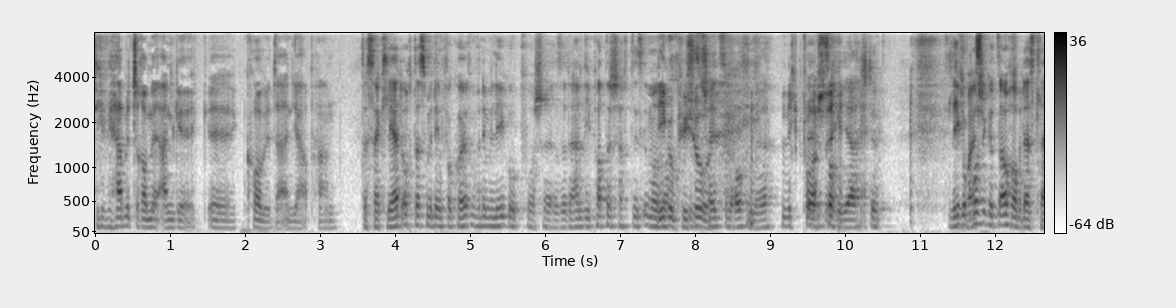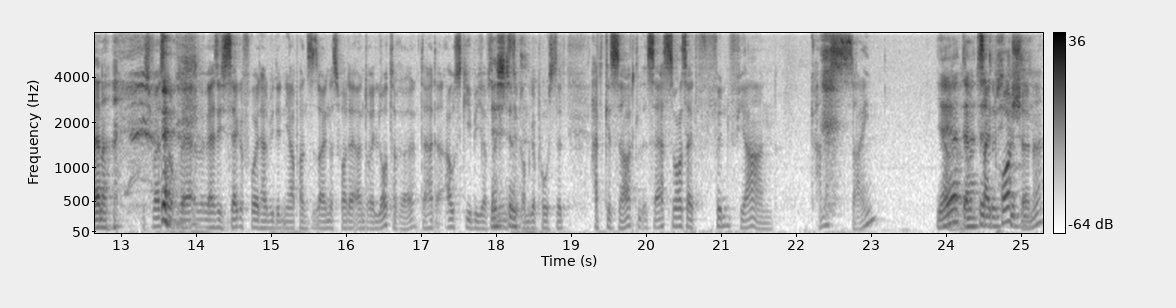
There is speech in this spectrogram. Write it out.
die Werbetrommel angekurbelt da in Japan. Das erklärt auch das mit den Verkäufen von dem Lego Porsche. Also da haben die Partnerschaft ist immer Lego noch Peugeot. zu laufen. Ja. Nicht Porsche. Äh, sorry, ja, stimmt. Lego weiß, Porsche gibt es auch, aber der ist kleiner. Ich weiß noch, wer, wer, sich sehr gefreut hat, wieder in Japan zu sein, das war der André Lotterer. Der hat ausgiebig auf seinem ja, Instagram gepostet. Hat gesagt, das erste Mal seit fünf Jahren. Kann es sein? Ja, ja, der also hat seit Porsche, ne?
